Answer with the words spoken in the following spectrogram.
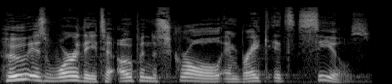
Who is worthy to open the scroll and break its seals?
